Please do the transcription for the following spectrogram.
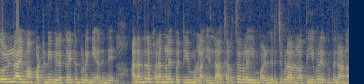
തൊഴിലില്ലായ്മ പട്ടിണി വിലക്കയറ്റം തുടങ്ങി അതിന്റെ അനന്തരഫലങ്ങളെപ്പറ്റിയുമുള്ള എല്ലാ ചർച്ചകളെയും വഴിതിരിച്ചുവിടാനുള്ള തീവ്രയത്നത്തിലാണ്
